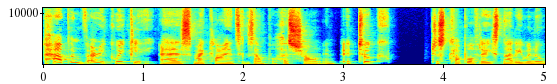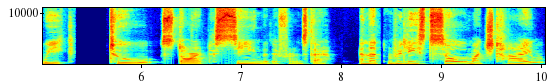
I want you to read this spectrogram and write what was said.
happen very quickly, as my client's example has shown. And it took just a couple of days, not even a week, to start seeing the difference there. And that released so much time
